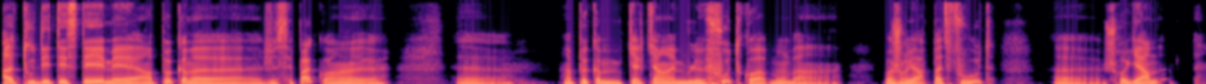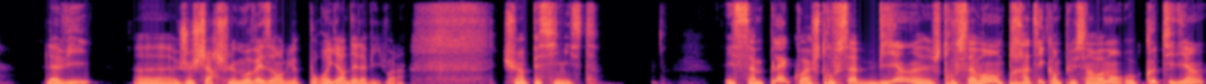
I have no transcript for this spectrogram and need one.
à tout détester, mais un peu comme, euh, je sais pas quoi, hein, euh, un peu comme quelqu'un aime le foot, quoi. Bon ben, moi je regarde pas de foot, je regarde la vie, je cherche le mauvais angle pour regarder la vie, voilà. Je suis un pessimiste et ça me plaît quoi. Je trouve ça bien. Je trouve ça vraiment pratique en plus hein, vraiment au quotidien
